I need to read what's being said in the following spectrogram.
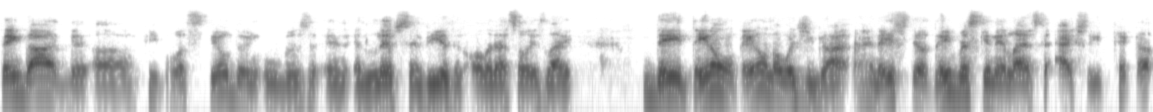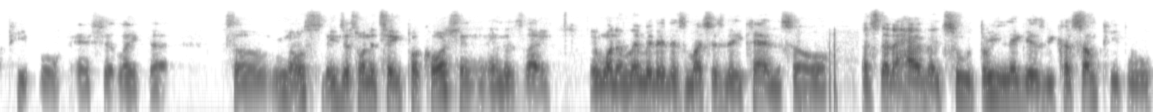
Thank God that uh, people are still doing Ubers and, and Lyfts and Vias and all of that. So it's like they they don't they don't know what you got, and they still they risking their lives to actually pick up people and shit like that. So you know they just want to take precaution, and it's like they want to limit it as much as they can. So instead of having two three niggas, because some people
